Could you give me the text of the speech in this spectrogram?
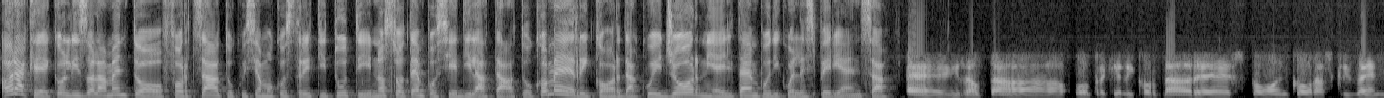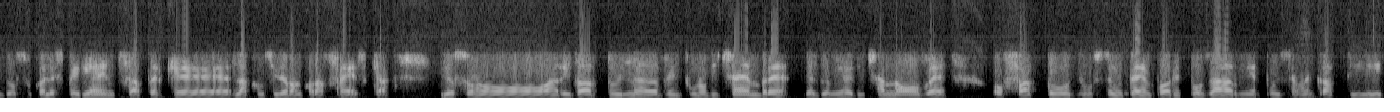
Ora che con l'isolamento forzato cui siamo costretti tutti il nostro tempo si è dilatato, come ricorda quei giorni e il tempo di quell'esperienza? Eh, in realtà oltre che ricordare sto ancora scrivendo su quell'esperienza perché la considero ancora fresca. Io sono arrivato il 21 dicembre del 2019 ho fatto giusto in tempo a riposarmi e poi siamo entrati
